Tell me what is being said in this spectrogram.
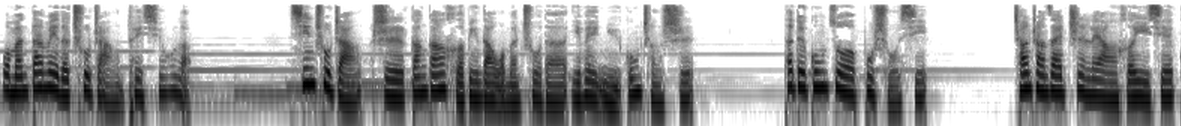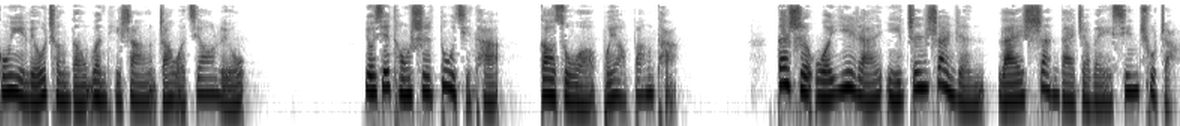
我们单位的处长退休了，新处长是刚刚合并到我们处的一位女工程师，她对工作不熟悉，常常在质量和一些工艺流程等问题上找我交流。有些同事妒忌他，告诉我不要帮他，但是我依然以真善人来善待这位新处长。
